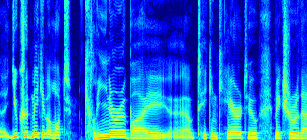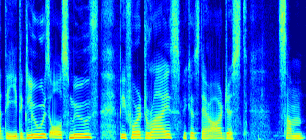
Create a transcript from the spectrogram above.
Uh, you could make it a lot cleaner by uh, taking care to make sure that the, the glue is all smooth before it dries because there are just some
